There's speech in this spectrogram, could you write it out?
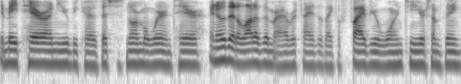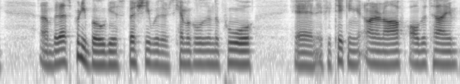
it may tear on you because that's just normal wear and tear. I know that a lot of them are advertised as like a five year warranty or something, um, but that's pretty bogus, especially when there's chemicals in the pool. And if you're taking it on and off all the time,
